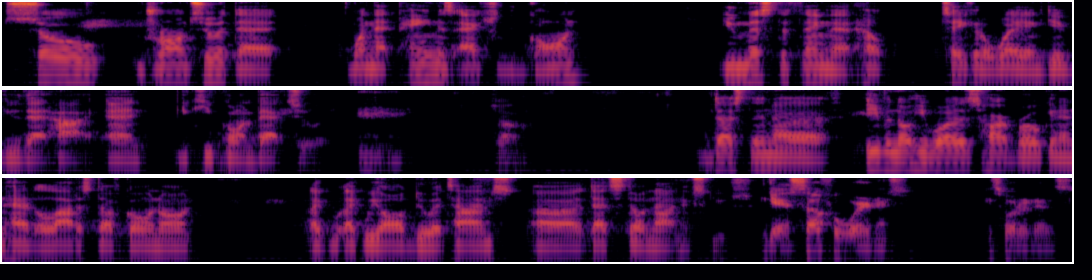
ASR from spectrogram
so drawn to it that when that pain is actually gone, you miss the thing that helped take it away and give you that high, and you keep going back to it. So, Dustin, uh, even though he was heartbroken and had a lot of stuff going on, like like we all do at times, uh, that's still not an excuse. Yeah, self awareness. That's what it is.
